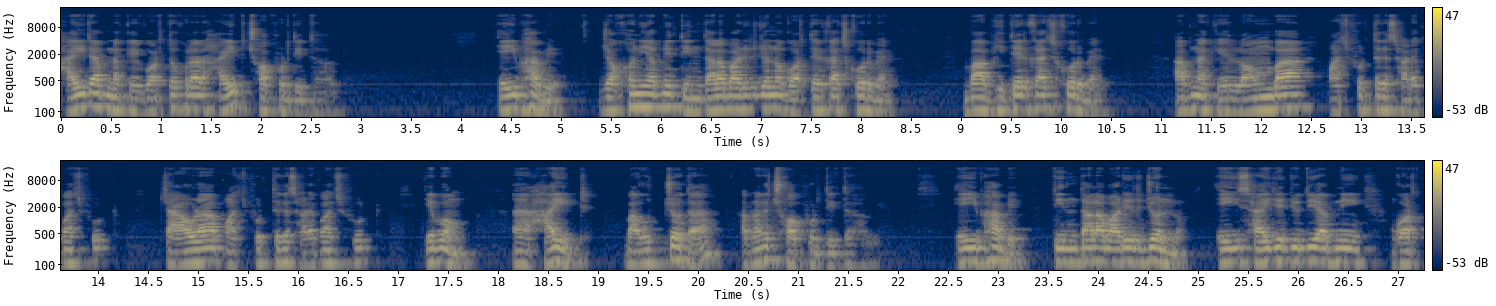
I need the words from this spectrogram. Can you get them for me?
হাইট আপনাকে গর্ত খোলার হাইট ছ ফুট দিতে হবে। এইভাবে যখনই আপনি তিনতলা বাড়ির জন্য গর্তের কাজ করবেন বা ভিতের কাজ করবেন, আপনাকে লম্বা পাঁচ ফুট থেকে সাড়ে পাঁচ ফুট চওড়া পাঁচ ফুট থেকে সাড়ে পাঁচ ফুট এবং হাইট বা উচ্চতা আপনাকে ছ ফুট দিতে হবে। এইভাবে তিনতলা বাড়ির জন্য এই সাইজে যদি আপনি গর্ত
